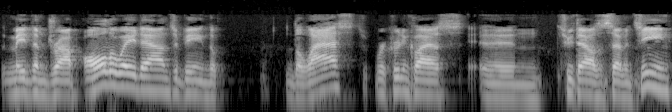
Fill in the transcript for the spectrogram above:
made them drop all the way down to being the the last recruiting class in 2017,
